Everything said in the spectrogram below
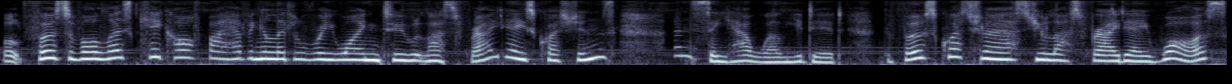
But first of all, let's kick off by having a little rewind to last Friday's questions and see how well you did. The first question I asked you last Friday was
